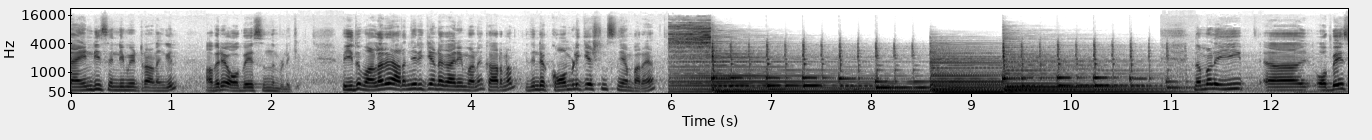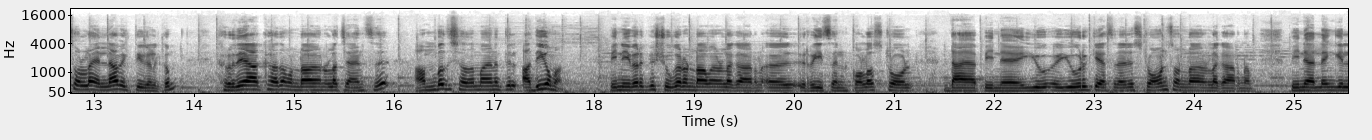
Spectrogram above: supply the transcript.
നയന്റി സെന്റിമീറ്റർ ആണെങ്കിൽ അവരെ ഒബേസ് എന്നും വിളിക്കും. ഇത് വളരെ അറിഞ്ഞിരിക്കേണ്ട കാര്യമാണ്. കാരണം ഇതിന്റെ കോംപ്ലിക്കേഷൻസ് ഞാൻ പറയാം. നമ്മൾ ഈ ഒബേസ് ഉള്ള എല്ലാ വ്യക്തികൾക്കും ഹൃദയാഘാതം ഉണ്ടാകാനുള്ള ചാൻസ് അമ്പത് ശതമാനത്തിൽ അധികമാണ്. പിന്നെ ഇവർക്ക് ഷുഗർ ഉണ്ടാകാനുള്ള കാരണം റീസൺ കൊളസ്ട്രോൾ ഡയ പിന്നെ യൂ യൂറിക് ആസിഡ് അല്ലെങ്കിൽ സ്റ്റോൺസ് ഉണ്ടാകാനുള്ള കാരണം പിന്നെ അല്ലെങ്കിൽ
